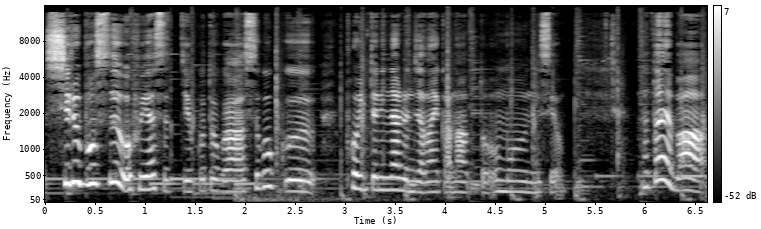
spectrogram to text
知る母数を増やすっていうことがすごくポイントになるんじゃないかなと思うんですよ。例えば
